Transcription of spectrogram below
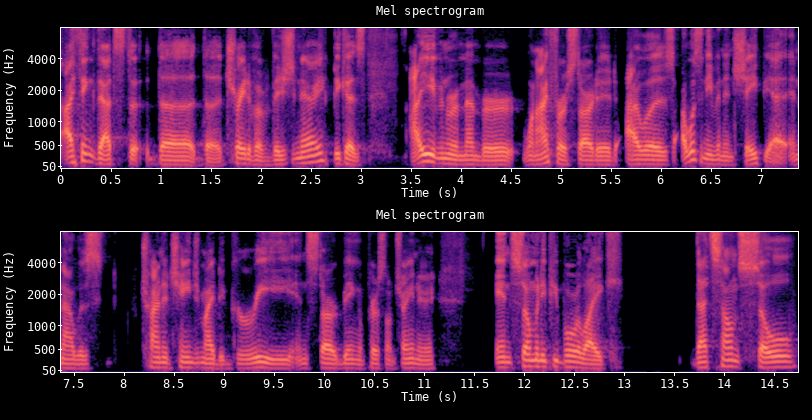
I think that's the the the trait of a visionary because I even remember when I first started, I was I wasn't even in shape yet, and I was trying to change my degree and start being a personal trainer and so many people were like that sounds so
